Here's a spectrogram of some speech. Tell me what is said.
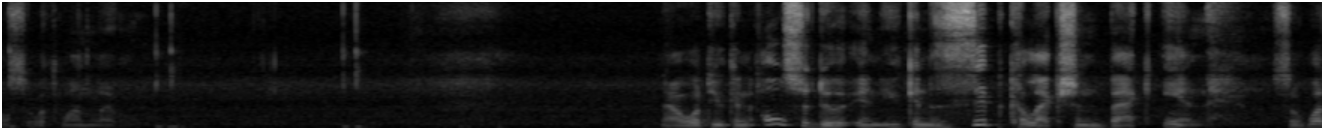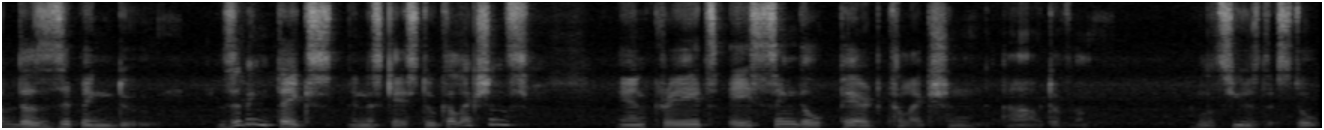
also with one level. Now what you can also do, and you can zip collection back in. So what does zipping do? Zipping takes, in this case, two collections and creates a single paired collection out of them. Let's use this tool.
